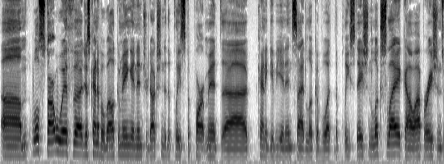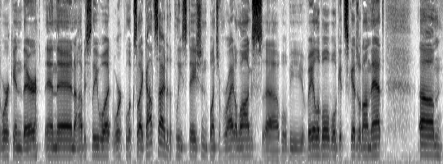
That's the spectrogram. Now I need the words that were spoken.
Um, we'll start with uh, just kind of a welcoming and introduction to the police department, uh, kind of give you an inside look of what the police station looks like, how operations work in there, and then obviously what work looks like outside of the police station. A bunch of ride alongs uh, will be available. We'll get scheduled on that. Um,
